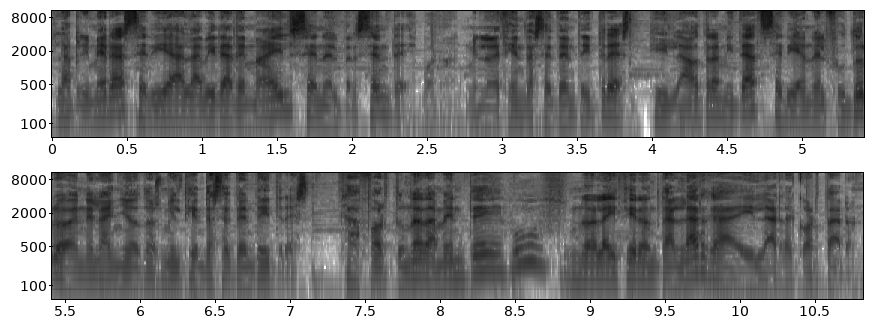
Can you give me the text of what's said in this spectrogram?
La primera sería la vida de Miles en el presente, bueno, en 1973, y la otra mitad sería en el futuro, en el año 2173. Afortunadamente, uff, no la hicieron tan larga y la recortaron.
